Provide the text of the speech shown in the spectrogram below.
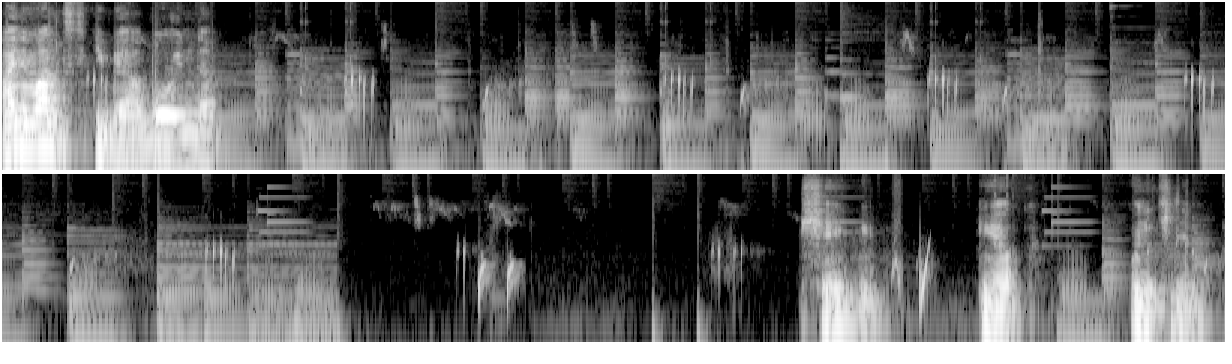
Aynı Wanted gibi ya bu oyunda. Şey yok. 12 lira.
